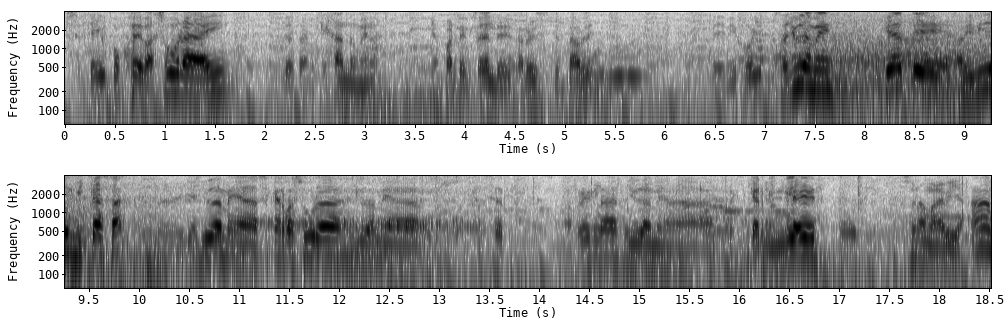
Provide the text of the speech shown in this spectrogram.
pues es que hay un poco de basura ahí, ya sabes, quejándome, ¿no? Y aparte, pues el de desarrollo sustentable. Este, me dijo, oye, pues ayúdame, quédate a vivir en mi casa y ayúdame a sacar basura, ayúdame a hacer unas reglas, ayúdame a practicar mi inglés. Es una maravilla. Ah,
